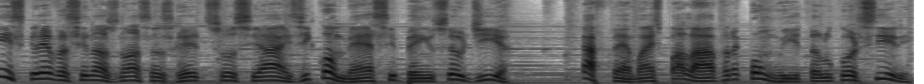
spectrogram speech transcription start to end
Inscreva-se nas nossas redes sociais e comece bem o seu dia. Café Mais Palavra com Ítalo Corsini.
